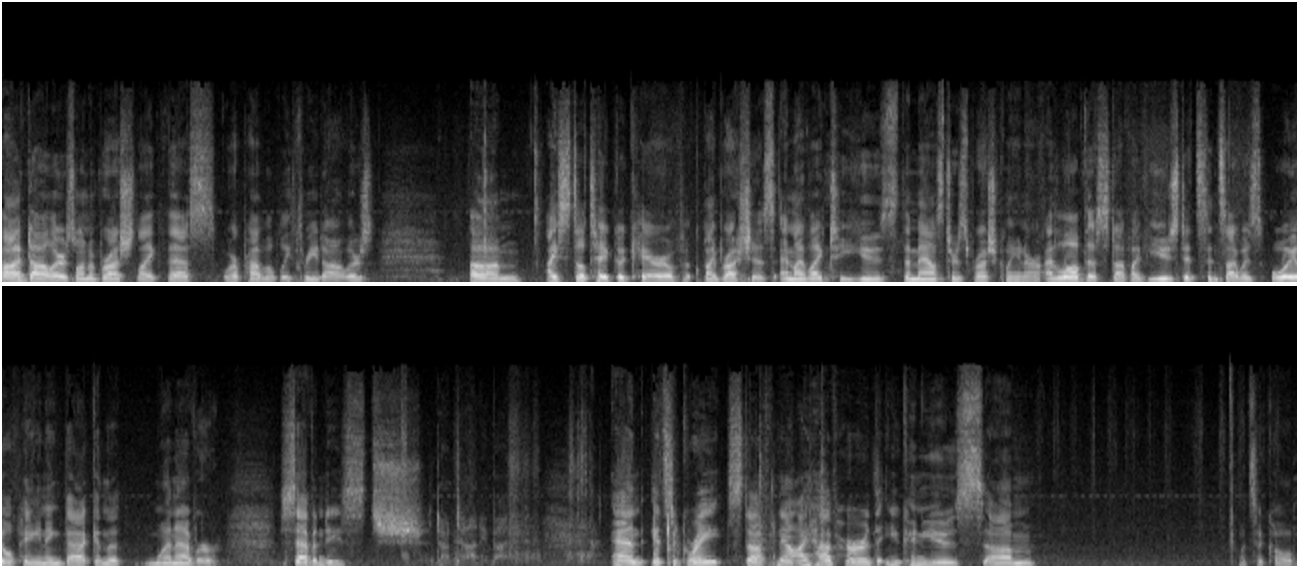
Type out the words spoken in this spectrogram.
$5 on a brush like this, or probably $3, um, I still take good care of my brushes, and I like to use the Masters Brush Cleaner. I love this stuff. I've used it since I was oil painting back in the whenever, 70s? Shh, don't tell anybody. And it's a great stuff. Now, I have heard that you can use, um, what's it called?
